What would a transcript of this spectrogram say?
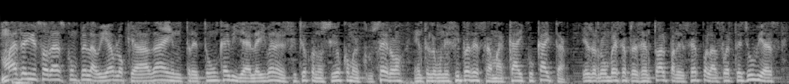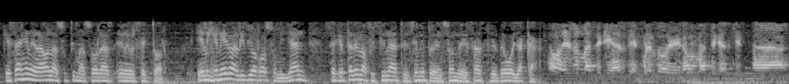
Más de 10 horas cumple la vía bloqueada entre Tunca y Villa de Leyva en el sitio conocido como El Crucero, entre los municipios de Samacá y Cucaita. El derrumbe se presentó al parecer por las fuertes lluvias que se han generado en las últimas horas en el sector. El ingeniero Alirio Rosso Millán, secretario de la Oficina de Atención y Prevención de Desastres de Boyacá. Acuerdo, era un material que está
